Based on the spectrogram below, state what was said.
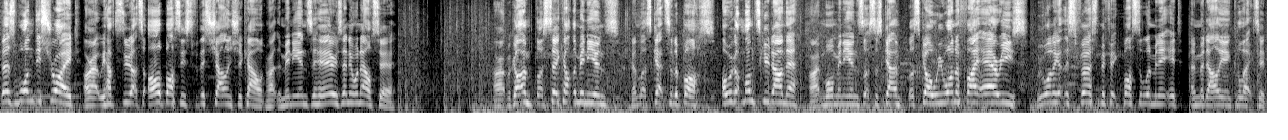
There's one destroyed. Alright, we have to do that to all bosses for this challenge to count. Alright, the minions are here. Is anyone else here? Alright, we got him. Let's take out the minions. And let's get to the boss. Oh, we got Montague down there. Alright, more minions. Let's just get him. Let's go. We want to fight Ares. We want to get this first mythic boss eliminated and medallion collected.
